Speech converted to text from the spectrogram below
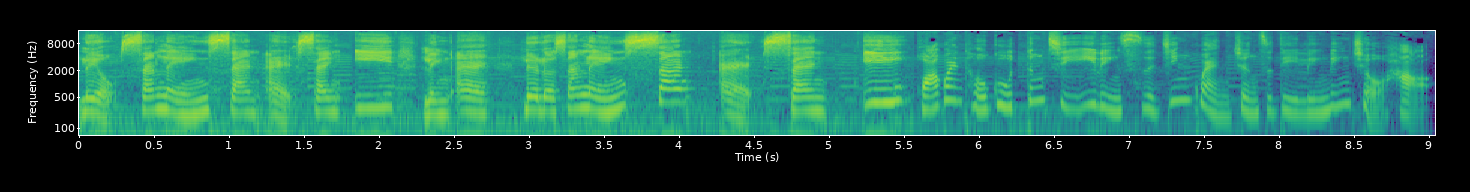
六三零三二三一，零二六六三零三二三一。华冠投顾登记一零四经管证字第零零九号。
